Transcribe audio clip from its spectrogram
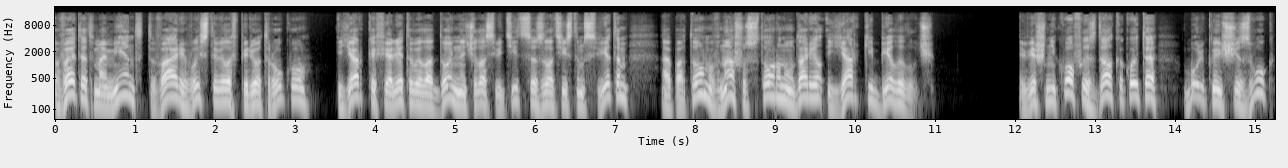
В этот момент тварь выставила вперед руку, ярко-фиолетовая ладонь начала светиться золотистым светом, а потом в нашу сторону ударил яркий белый луч. Вишняков издал какой-то булькающий звук,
